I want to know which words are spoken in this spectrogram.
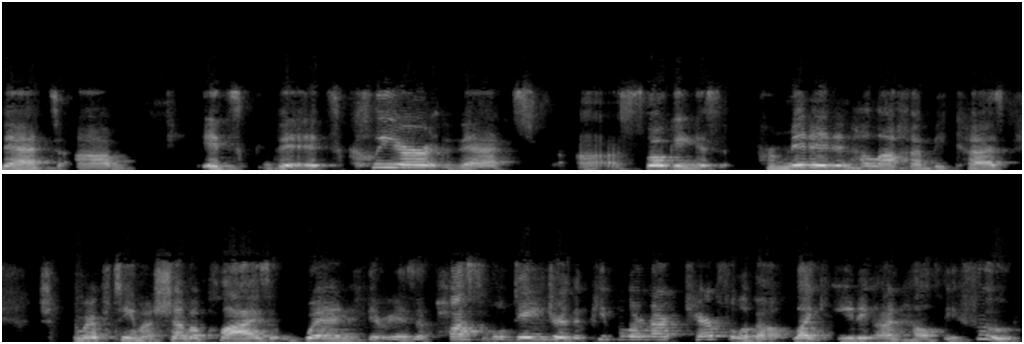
that um, it's, it's clear that uh, smoking is permitted in halacha because Shomer P'tim Hashem applies when there is a possible danger that people are not careful about, like eating unhealthy food.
